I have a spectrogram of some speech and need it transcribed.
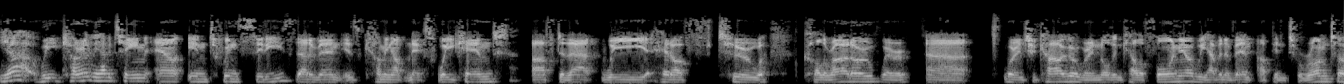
Yeah, we currently have a team out in Twin Cities. That event is coming up next weekend. After that, we head off to Colorado. We're, uh, we're in Chicago. We're in Northern California. We have an event up in Toronto.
